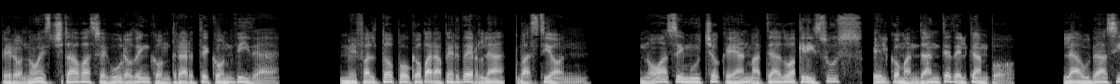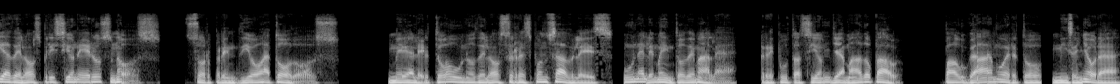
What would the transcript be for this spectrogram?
pero no estaba seguro de encontrarte con vida. Me faltó poco para perderla, Bastión. No hace mucho que han matado a Crisus, el comandante del campo. La audacia de los prisioneros nos sorprendió a todos. Me alertó uno de los responsables, un elemento de mala reputación llamado Pau. Pauga ha muerto, mi señora,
